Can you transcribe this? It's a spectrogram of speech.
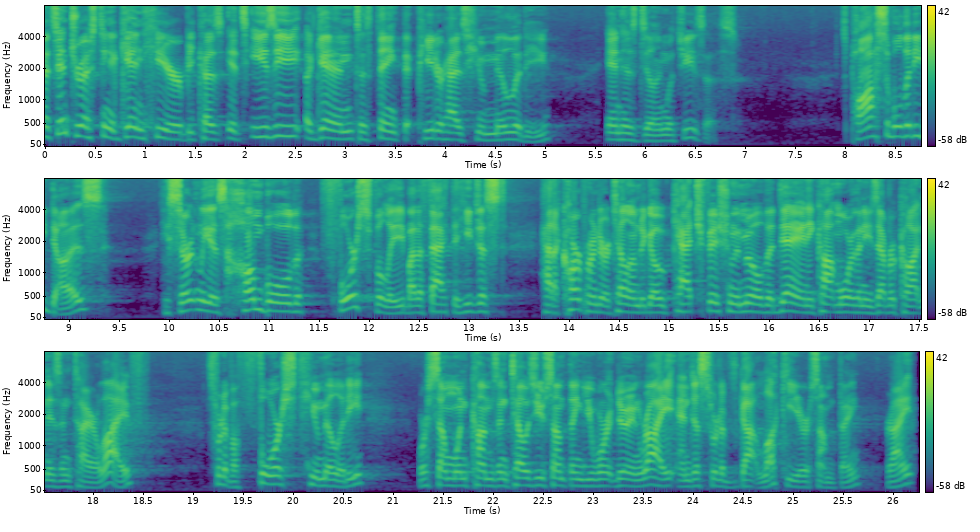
Now it's interesting again here because it's easy again to think that Peter has humility in his dealing with Jesus. It's possible that he does. He certainly is humbled forcefully by the fact that he just had a carpenter tell him to go catch fish in the middle of the day and he caught more than he's ever caught in his entire life. Sort of a forced humility where someone comes and tells you something you weren't doing right and just sort of got lucky or something, right?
